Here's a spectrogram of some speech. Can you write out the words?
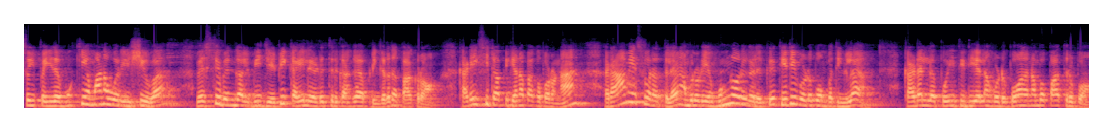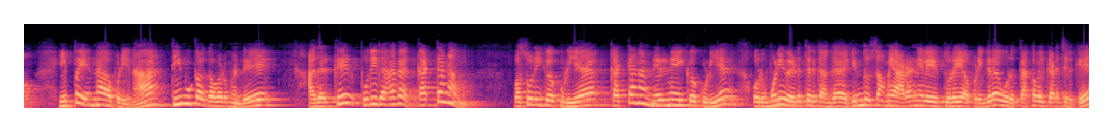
ஸோ இப்போ இதை முக்கியமான ஒரு இஷ்யூவாக வெஸ்ட் பெங்கால் பிஜேபி கையில் எடுத்திருக்காங்க அப்படிங்கிறத பார்க்குறோம் கடைசி டாபிக் என்ன பார்க்க போகிறோம்னா ராமேஸ்வரத்தில் நம்மளுடைய முன்னோர்களுக்கு திதி கொடுப்போம் பார்த்தீங்களா? கடலில் போய் திதியெல்லாம் கொடுப்போம் அதை நம்ம பார்த்துருப்போம். இப்போ என்ன அப்படின்னா திமுக கவர்மெண்ட்டு அதற்கு புதிதாக கட்டணம் வசூலிக்கக்கூடிய கட்டணம் நிர்ணயிக்கக்கூடிய ஒரு முடிவு எடுத்திருக்காங்க. இந்து சமய அறநிலையத்துறை அப்படிங்கிற ஒரு தகவல் கிடைச்சிருக்கு.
